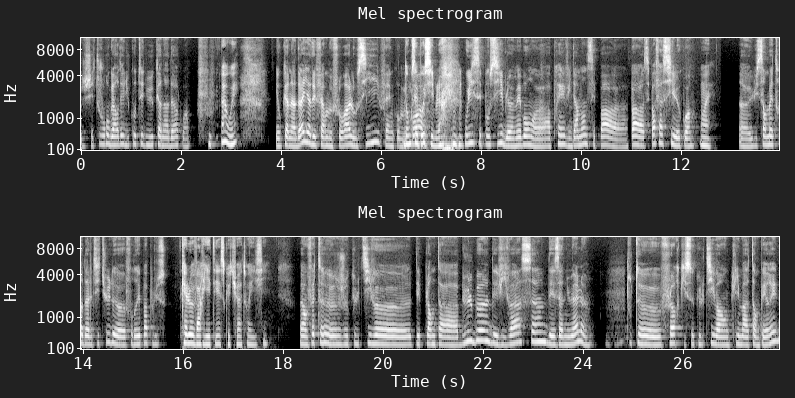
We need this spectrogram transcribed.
j'ai toujours regardé du côté du Canada, quoi. Ah ouais et au Canada, il y a des fermes florales aussi. Enfin, comme Donc c'est possible. oui, c'est possible. Mais bon, euh, après, évidemment, c'est pas, euh, pas, c'est pas facile, quoi. Ouais. 800 euh, mètres d'altitude, faudrait pas plus. Quelle variété est-ce que tu as, toi, ici? Ben, En fait, je cultive des plantes à bulbes, des vivaces, des annuelles. Toutes fleurs qui se cultivent en climat tempéré.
